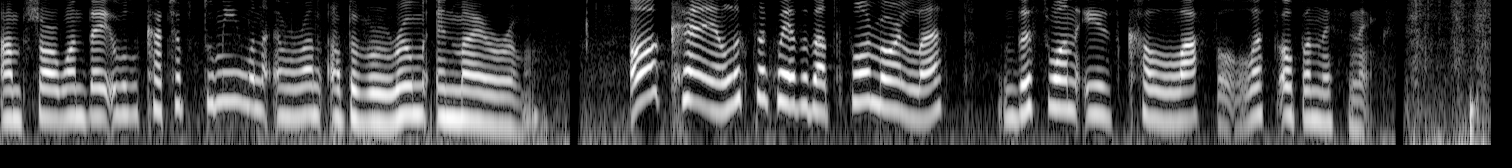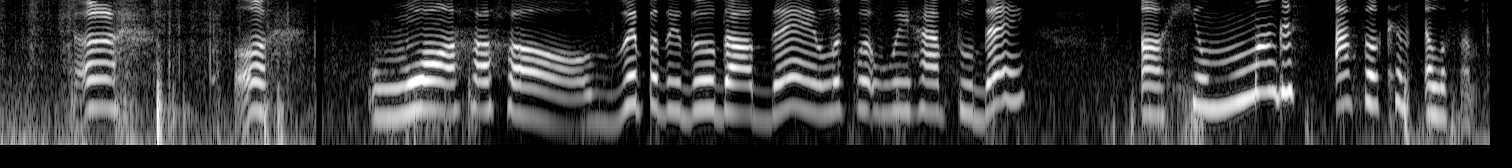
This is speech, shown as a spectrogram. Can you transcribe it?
I'm sure one day it will catch up to me when I run out of a room in my room. Okay, looks like we have about four more left. This one is colossal. Let's open this next. Ugh. Ugh. Whoa, zippity doo day. Look what we have today. A humongous African elephant.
